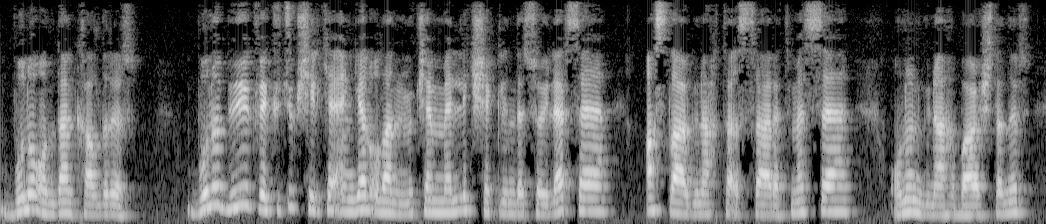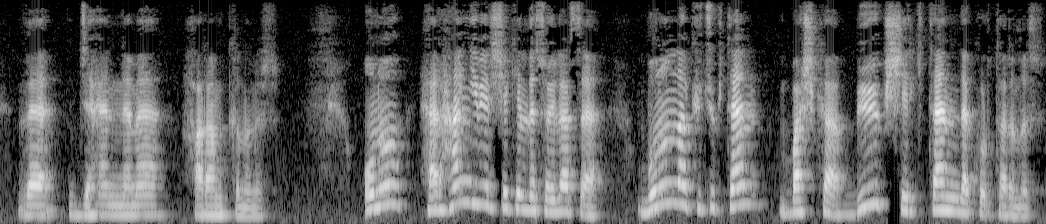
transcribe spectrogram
bunu ondan kaldırır. Bunu büyük ve küçük şirke engel olan mükemmellik şeklinde söylerse, asla günahta ısrar etmezse, onun günahı bağışlanır ve cehenneme haram kılınır. Onu herhangi bir şekilde söylerse, bununla küçükten başka büyük şirkten de kurtarılır.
